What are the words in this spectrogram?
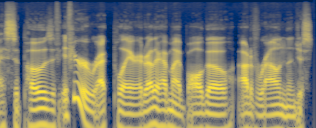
I suppose if, if you're a rec player, I'd rather have my ball go out of round than just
